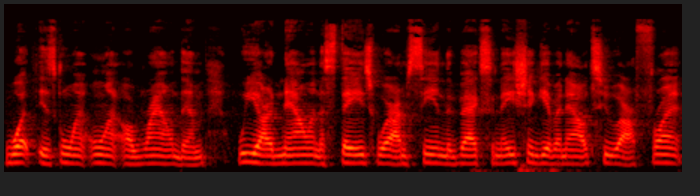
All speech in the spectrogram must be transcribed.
what is going on around them. We are now in a stage where I'm seeing the vaccination given out to our front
